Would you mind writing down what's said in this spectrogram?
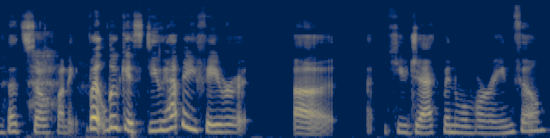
That's so funny. But Lucas, do you have a favorite uh Hugh Jackman Wolverine film?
